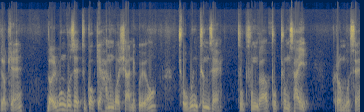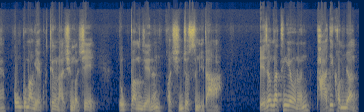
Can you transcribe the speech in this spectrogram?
이렇게 넓은 곳에 두껍게 하는 것이 아니고요. 좁은 틈새, 부품과 부품 사이 그런 곳에 꼼꼼하게 코팅을 하신 것이 녹방지에는 훨씬 좋습니다. 예전 같은 경우는 바디 겉면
